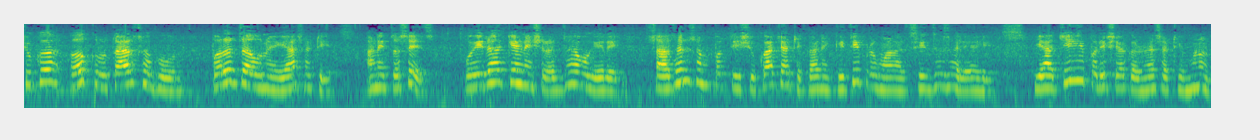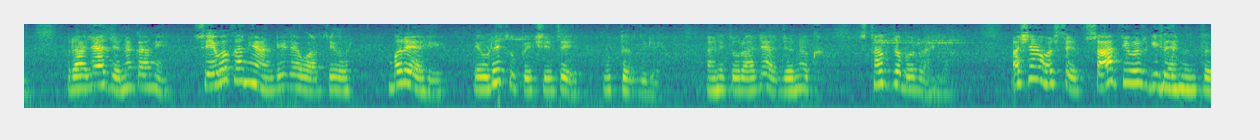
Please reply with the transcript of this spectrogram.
शुक अकृतार्थ होऊन परत जाऊ नये यासाठी आणि तसेच वैराग्य आणि श्रद्धा वगैरे साधन संपत्ती शुकाच्या ठिकाणी किती प्रमाणात सिद्ध झाले आहे याचीही परीक्षा करण्यासाठी म्हणून राजा जनकाने सेवकाने आणलेल्या वार्तेवर बरे आहे एवढेच उपेक्षेचे उत्तर दिले. आणि तो राजा जनक स्तब्धभर राहिला. अशा अवस्थेत सात दिवस गेल्यानंतर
